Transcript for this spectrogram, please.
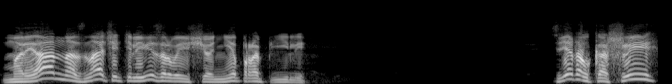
Марианна, значит, телевизор вы еще не пропили. Сидят алкаши,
